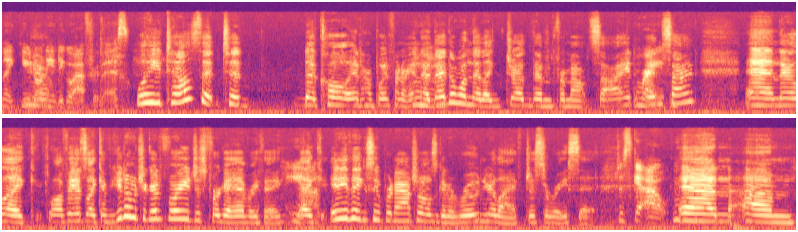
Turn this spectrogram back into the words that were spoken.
Like you don't need to go after this." Well, he tells it to Nicole and her boyfriend are in there. Mhm. They're the one that like drug them from outside Right. inside. And they're like, Lafayette's like, if you know what you're good for, you just forget everything. Yeah. Like anything supernatural is gonna ruin your life. Just erase it. Just get out. And um,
